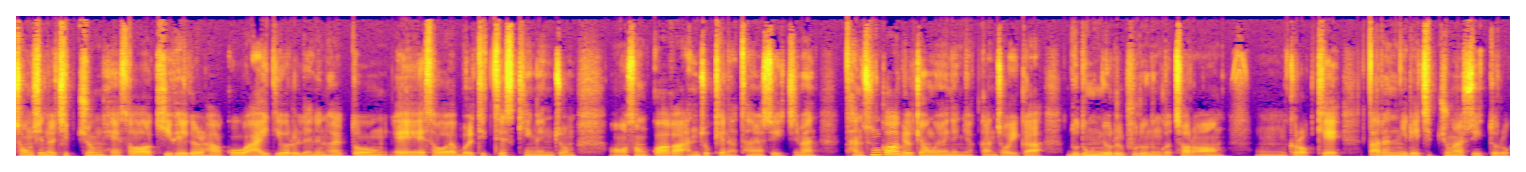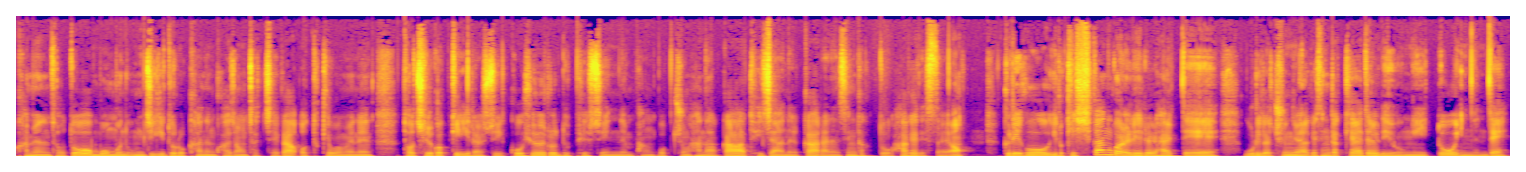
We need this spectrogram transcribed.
정신을 집중해서 기획을 하고 아이디어를 내는 활동에서 멀티태스킹은 좀 어, 성과가 안 좋게 나타날 수 있지만 단순 과업일 경우에는 약간 저희가 노동요를 부르는 것처럼 음, 그렇게 다른 일에 집중할 수 있도록 하면서도 몸은 움직이도록 하는 과정 자체가 어떻게 보면은 더 즐겁게 일할 수 있고 효율을 높일 수 있는 방법 중 하나가 되지 않을까라는 생각도 하게 됐어요. 그리고 이렇게 시간 관리를 할 때 우리가 중요하게 생각해야 될 내용이 또 있는데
